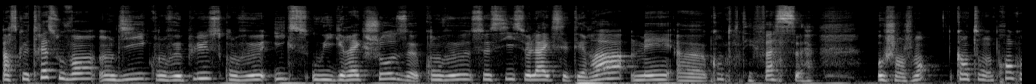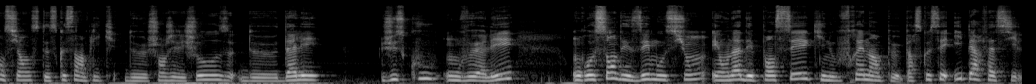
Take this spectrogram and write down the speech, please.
Parce que très souvent, on dit qu'on veut plus, qu'on veut X ou Y chose, qu'on veut ceci, cela, etc. Mais euh, quand on est face au changement, quand on prend conscience de ce que ça implique de changer les choses, de d'aller jusqu'où on veut aller, on ressent des émotions et on a des pensées qui nous freinent un peu parce que c'est hyper facile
